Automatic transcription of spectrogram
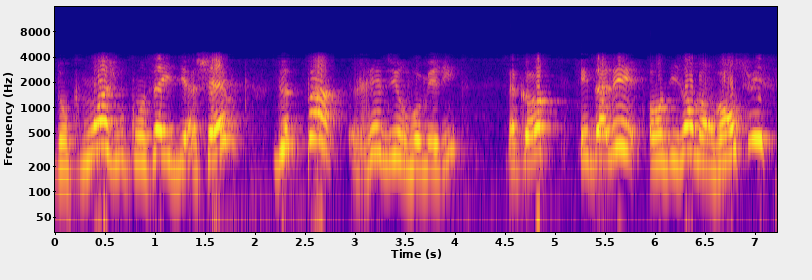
Donc moi, je vous conseille, dit Hachem, de ne pas réduire vos mérites, d'accord Et d'aller en disant, ben on va en Suisse.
